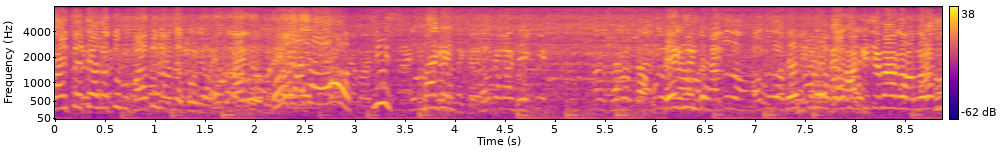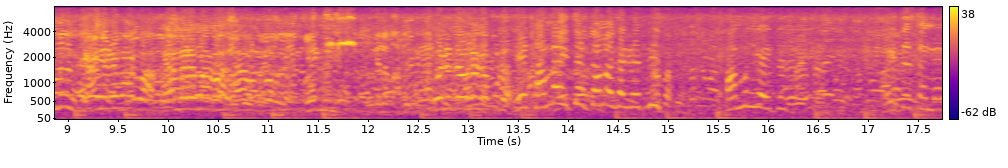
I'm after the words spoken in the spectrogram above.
बाजू त्याला तुम्ही बाजूला होता थोडं. प्लीज मागे. एक मिनिट. बाकीचे मागवा कॅमेरा मागवा कॅमेरा मागवा. कोणी जाऊ नका पुढं. हे थांबा इथेच थांबा सगळे प्लीज थांबून घ्या इथेच. इथेच थांबा.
